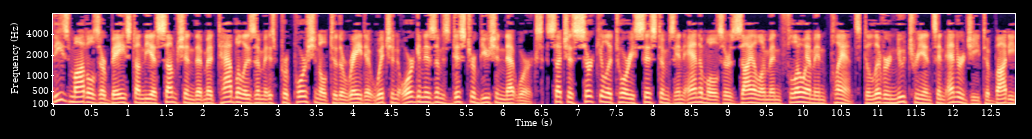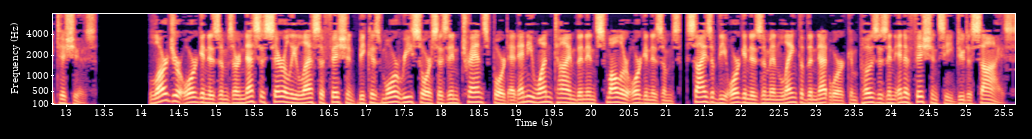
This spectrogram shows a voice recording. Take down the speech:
These models are based on the assumption that metabolism is proportional to the rate at which an organism's distribution networks such as circulatory systems in animals or xylem and phloem in plants deliver nutrients and energy to body tissues. Larger organisms are necessarily less efficient because more resource is in transport at any one time than in smaller organisms. Size of the organism and length of the network imposes an inefficiency due to size.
